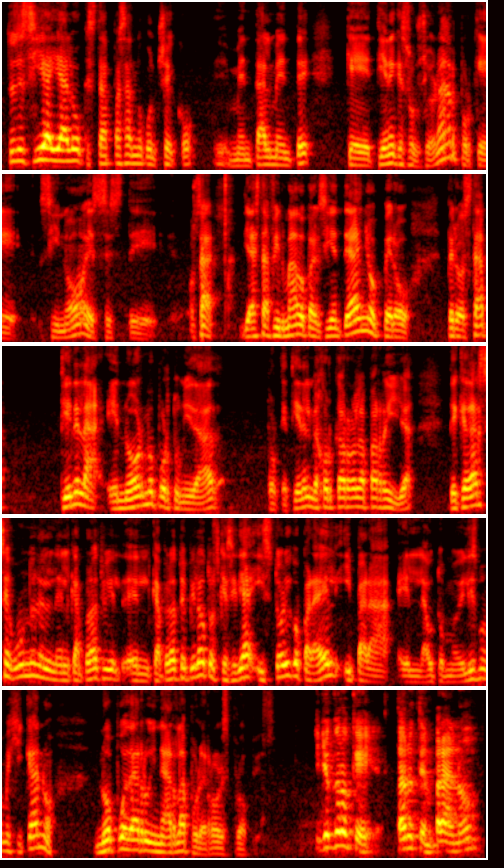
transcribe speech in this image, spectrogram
Entonces sí hay algo que está pasando con Checo eh, mentalmente que tiene que solucionar, porque si no es este, o sea, ya está firmado para el siguiente año, pero, pero está, tiene la enorme oportunidad, porque tiene el mejor carro de la parrilla, de quedar segundo en el, campeonato, el campeonato de pilotos, que sería histórico para él y para el automovilismo mexicano. No puede arruinarla por errores propios. Yo creo que tarde o temprano,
